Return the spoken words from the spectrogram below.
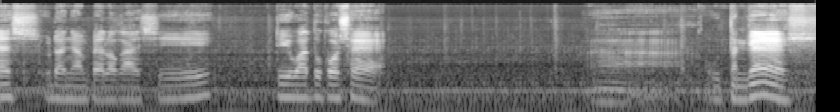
guys udah nyampe lokasi di Watu Kose nah, hutan guys.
